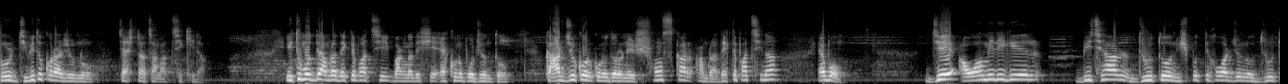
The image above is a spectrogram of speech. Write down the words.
পুনর্জীবিত করার জন্য চেষ্টা চালাচ্ছে কিনা? ইতিমধ্যে আমরা দেখতে পাচ্ছি, বাংলাদেশে এখনও পর্যন্ত কার্যকর কোনো ধরনের সংস্কার আমরা দেখতে পাচ্ছি না এবং যে আওয়ামী লীগের বিচার দ্রুত, নিষ্পত্তি হওয়ার জন্য দ্রুত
